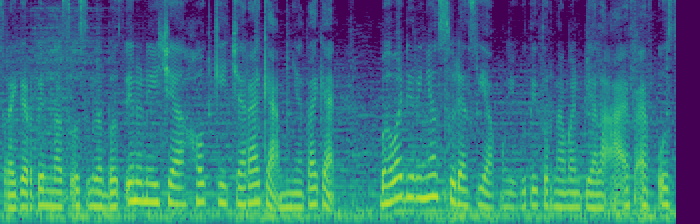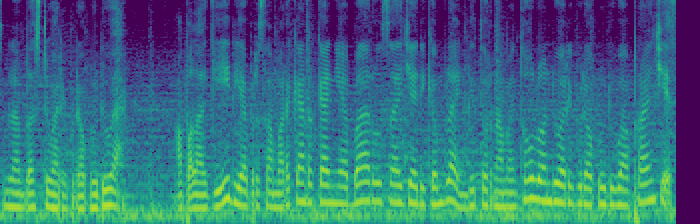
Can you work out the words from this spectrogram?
Striker Timnas U19 Indonesia, Hoki Caraka, menyatakan bahwa dirinya sudah siap mengikuti turnamen Piala AFF U19 2022. Apalagi dia bersama rekan-rekannya baru saja digembleng di turnamen Toulon 2022 Prancis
